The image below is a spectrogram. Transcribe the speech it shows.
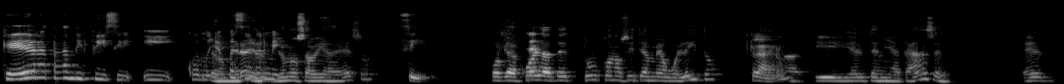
que era tan difícil y cuando yo empecé a ver yo, yo no sabía eso. Sí, porque acuérdate, tú conociste a mi abuelito. Claro. Ah, y él tenía cáncer. Él,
